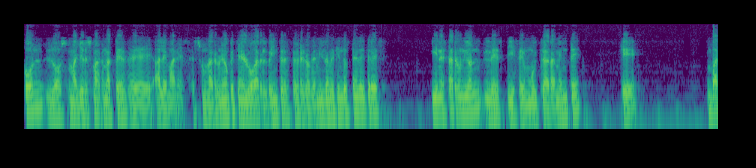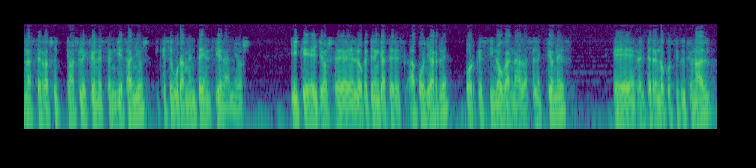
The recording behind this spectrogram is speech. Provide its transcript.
con los mayores magnates eh, alemanes. Es una reunión que tiene lugar el 20 de febrero de 1933 y en esta reunión les dice muy claramente que van a ser las últimas elecciones en 10 años y que seguramente en 100 años. Y que ellos eh, lo que tienen que hacer es apoyarle, porque si no gana las elecciones eh, en el terreno constitucional,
